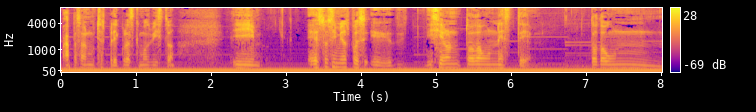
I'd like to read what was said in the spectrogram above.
ha pasado en muchas películas que hemos visto y estos simios pues eh, hicieron todo un este todo un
